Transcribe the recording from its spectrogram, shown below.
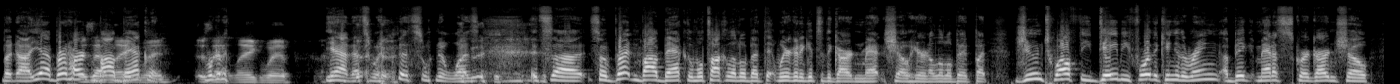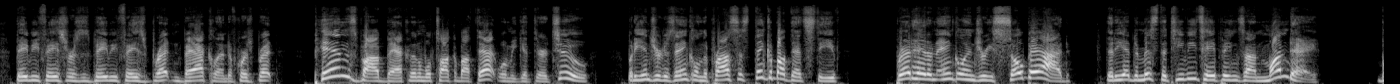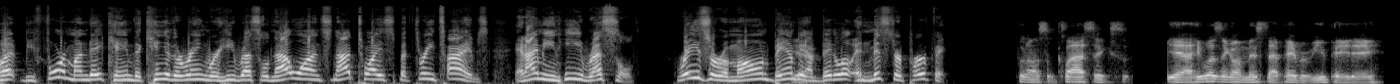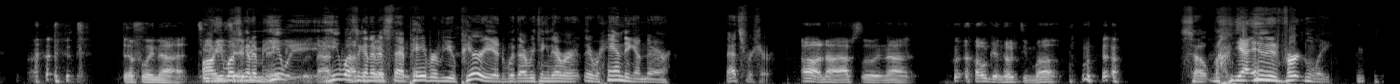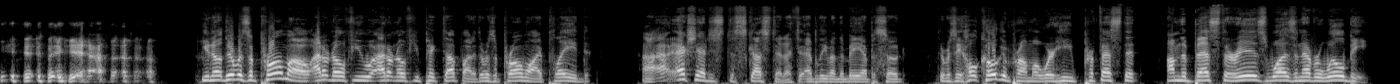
But uh, yeah, Bret Hart and Bob Backlund. was We're that gonna leg whip. yeah, that's what that's what it was. It's uh so Bret and Bob Backlund. We'll talk a little bit. That we're going to get to the Garden Mat show here in a little bit, but June twelfth, the day before the King of the Ring, a big Madison Square Garden show, babyface versus babyface, Bret and Backlund. Of course, Bret pins Bob Backlund, we'll talk about that when we get there too. But he injured his ankle in the process. Think about that, Steve. Bret had an ankle injury so bad that he had to miss the TV tapings on Monday. But before Monday came the King of the Ring, where he wrestled not once, not twice, but three times. And I mean, he wrestled Razor Ramon, Bam Yeah. Bam Bigelow, and Mr. Perfect. Put on some classics. Yeah, he wasn't going to miss that pay per view payday. Definitely not. oh, he wasn't going to he, not- he wasn't going to miss that pay-per-view. pay per view period with everything they were they were handing him there. That's for sure. Oh no, absolutely not. Hogan hooked him up. So yeah, inadvertently. yeah. You know, there was a promo. I don't know if you I don't know if you picked up on it. There was a promo I played. Uh, actually, I just discussed it. I, th- I believe on the May episode there was a Hulk Hogan promo where he professed that I'm the best there is, was, and ever will be.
